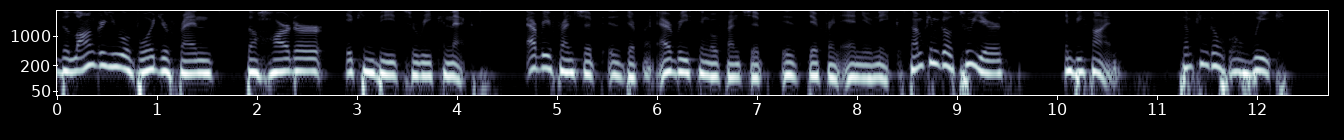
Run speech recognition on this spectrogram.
The longer you avoid your friends, the harder it can be to reconnect every friendship is different. Every single friendship is different and unique. Some can go two years and be fine. Some can go a week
